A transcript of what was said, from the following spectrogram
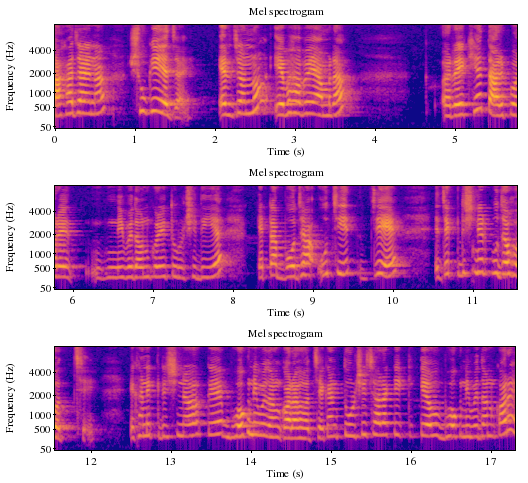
রাখা যায় না, শুকিয়ে যায়। এর জন্য এভাবে আমরা রেখে তারপরে নিবেদন করি তুলসী দিয়ে। এটা বোঝা উচিত যে যে কৃষ্ণের পূজা হচ্ছে, এখানে কৃষ্ণকে ভোগ নিবেদন করা হচ্ছে। এখানে তুলসী ছাড়া কি কেউ ভোগ নিবেদন করে?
